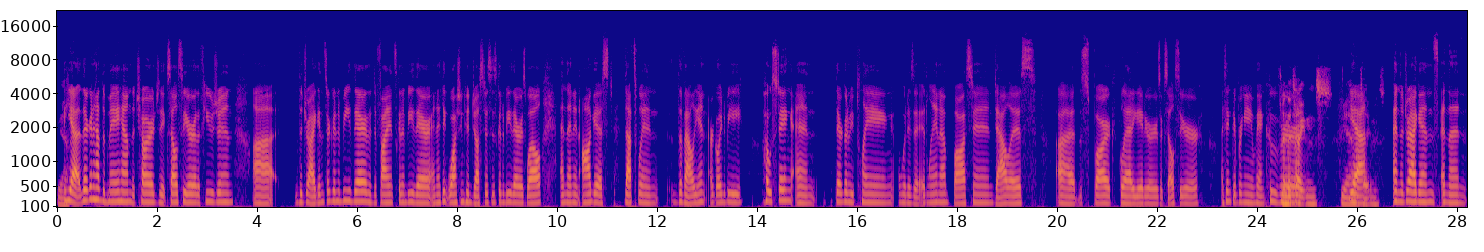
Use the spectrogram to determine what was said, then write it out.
yeah. yeah, they're going to have the Mayhem, the Charge, the Excelsior, the Fusion. Uh, the Dragons are going to be there. The Defiant's going to be there, and I think Washington Justice is going to be there as well. And then in August, that's when the Valiant are going to be hosting, and they're going to be playing. What is it? Atlanta, Boston, Dallas, uh, the Spark, Gladiators, Excelsior. I think they're bringing in Vancouver and the Titans. Yeah, Yeah. The Titans. and the Dragons, and then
